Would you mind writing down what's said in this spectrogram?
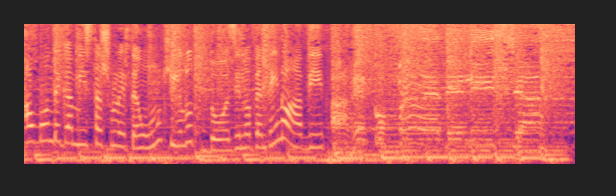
Almôndega mista chuletão 1 kg 12,99. A Recofran é delícia.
